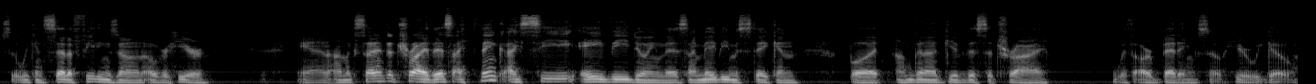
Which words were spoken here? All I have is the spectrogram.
so that we can set a feeding zone over here. And I'm excited to try this. I think I see AV doing this. I may be mistaken but I'm gonna give this a try with our bedding. So here we go.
